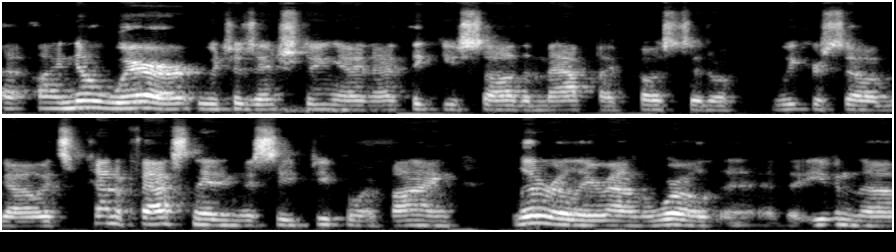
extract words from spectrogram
I, I know where, which is interesting. And I think you saw the map I posted a week or so ago. It's kind of fascinating to see people are buying literally around the world, uh, even the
